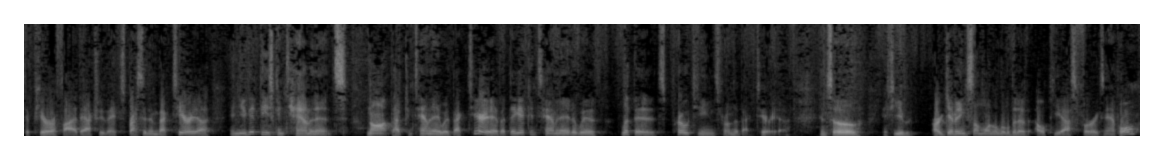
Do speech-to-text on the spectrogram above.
to purify. They actually they express it in bacteria, and you get these contaminants, not that contaminated with bacteria, but they get contaminated with lipids, proteins from the bacteria. And so if you are giving someone a little bit of LPS, for example,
